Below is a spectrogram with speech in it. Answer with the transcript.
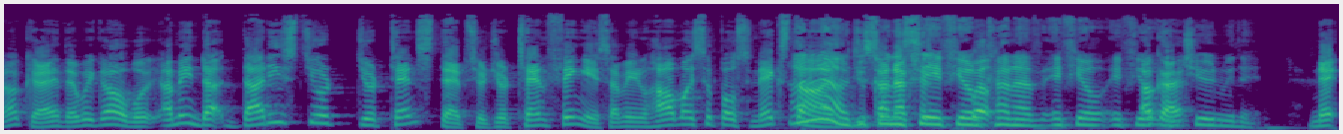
Okay, there we go. But I mean that that is your your ten steps, your your ten thingies. I mean, how am I supposed to next I time? don't know. Just want to see if you're well, kind of if you're if you're Okay. in tune with it. ne-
